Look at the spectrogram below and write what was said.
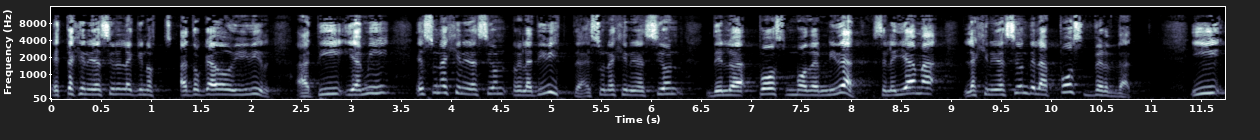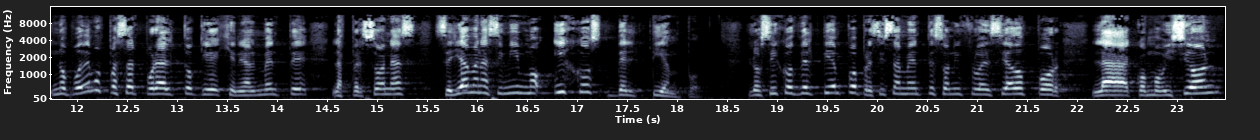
Esta generación en la que nos ha tocado vivir, a ti y a mí, es una generación relativista, es una generación de la posmodernidad. Se le llama la generación de la posverdad. Y no podemos pasar por alto que generalmente las personas se llaman a sí mismos hijos del tiempo. los hijos del tiempo precisamente son influenciados por la cosmovisión,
